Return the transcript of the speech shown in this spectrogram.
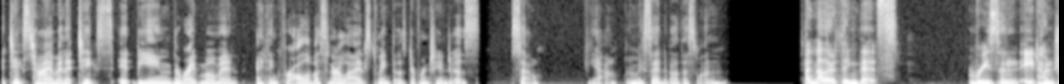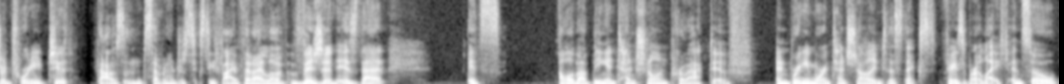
it takes time and it takes it being the right moment, I think, for all of us in our lives to make those different changes. So yeah, I'm excited about this one. Another thing that's reason 842,765 that I love vision is that it's all about being intentional and proactive and bringing more intentionality into this next phase of our life. And so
